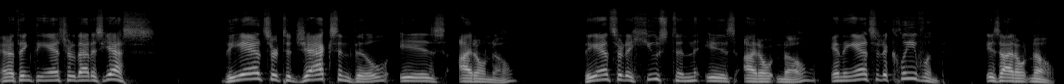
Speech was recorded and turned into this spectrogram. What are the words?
And I think the answer to that is yes. The answer to Jacksonville is I don't know. The answer to Houston is I don't know. And the answer to Cleveland is I don't know.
